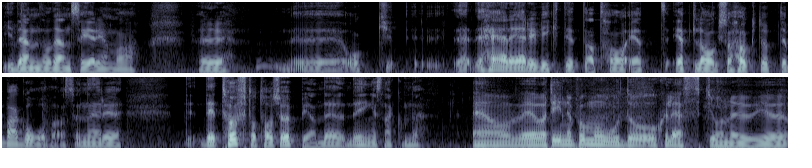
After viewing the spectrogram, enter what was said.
i den och den serien va. För, och det här är det viktigt att ha ett, ett lag så högt upp det bara går. Va? Sen är det, det är tufft att ta sig upp igen, det, det är inget snack om det. Ja, vi har varit inne på Modo och Skellefteå nu ju.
